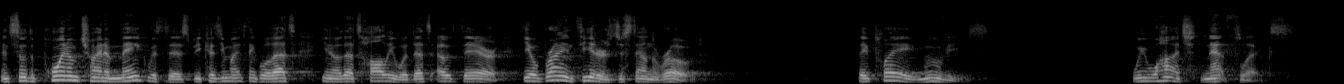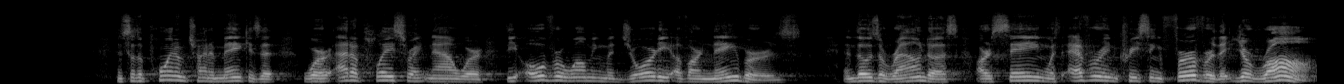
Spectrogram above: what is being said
And so the point I'm trying to make with this, because you might think, well, that's, you know, that's Hollywood, that's out there. The O'Brien Theater is just down the road. They play movies. We watch Netflix. And so the point I'm trying to make is that we're at a place right now where the overwhelming majority of our neighbors and those around us are saying with ever increasing fervor that you're wrong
